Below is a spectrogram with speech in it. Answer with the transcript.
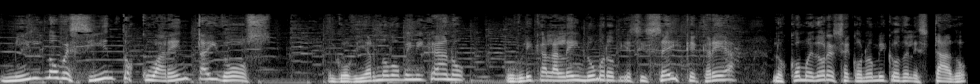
1942. El gobierno dominicano publica la ley número 16 que crea los comedores económicos del Estado,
